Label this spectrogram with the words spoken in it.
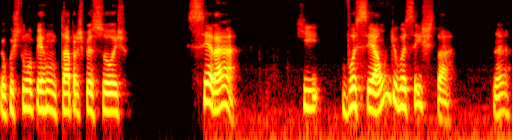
Eu costumo perguntar para as pessoas: será que você, aonde você está, né?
